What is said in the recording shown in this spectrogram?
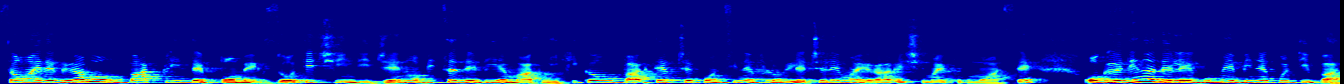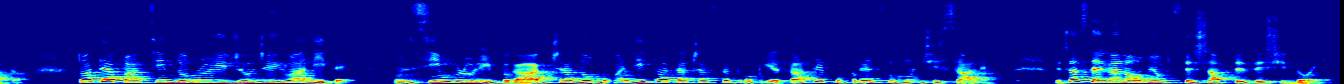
sau mai degrabă un parc plin de pomi exotici și indigeni, o viță de vie magnifică, un parter ce conține florile cele mai rare și mai frumoase, o grădină de legume bine cultivată. Toate aparțin domnului George Ioanide, un simplu librar ce a dobândit toată această proprietate cu prețul muncii sale. Deci asta era la 1872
